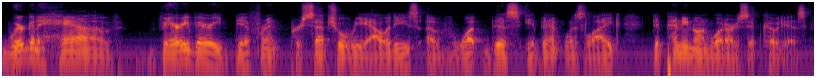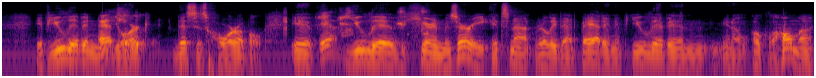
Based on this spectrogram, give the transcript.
we're going to have very, very different perceptual realities of what this event was like, depending on what our zip code is. If you live in New York, this is horrible. If Yeah. you live here in Missouri, it's not really that bad. And if you live in, you know, Oklahoma,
